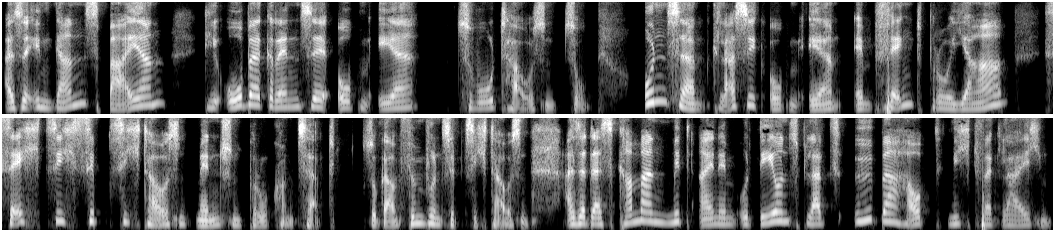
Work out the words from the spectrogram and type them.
Also in ganz Bayern die Obergrenze Open Air 2000 so. Unser Classic Open Air empfängt pro Jahr 60, 70.000 Menschen pro Konzert sogar 75.000. Also das kann man mit einem Odeonsplatz überhaupt nicht vergleichen.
